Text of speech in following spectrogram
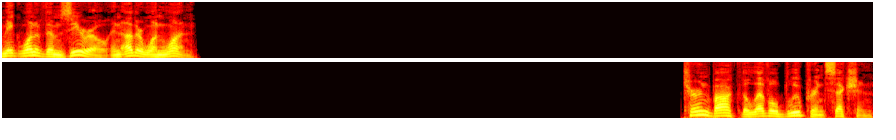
Make one of them 0 and other one 1. Turn back the level blueprint section.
